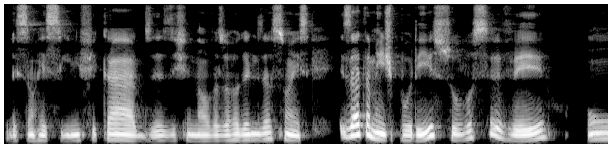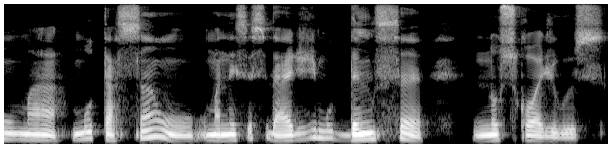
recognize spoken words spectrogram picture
Eles são ressignificados, existem novas organizações. Exatamente por isso, você vê uma mutação, uma necessidade de mudança nos códigos.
